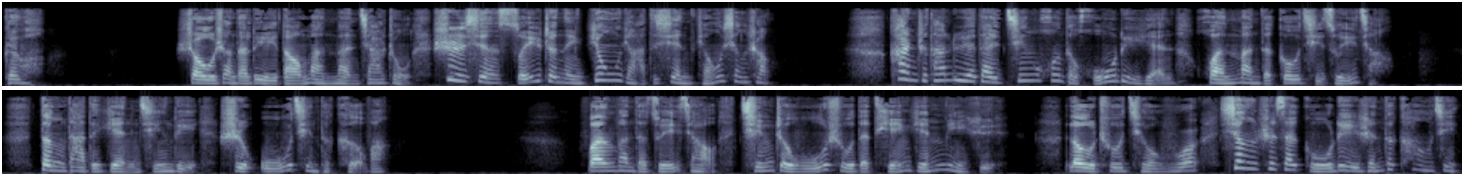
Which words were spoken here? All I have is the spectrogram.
给我，手上的力道慢慢加重，视线随着那优雅的线条向上，看着他略带惊慌的狐狸眼，缓慢的勾起嘴角，瞪大的眼睛里是无尽的渴望。弯弯的嘴角噙着无数的甜言蜜语。露出酒窝，像是在鼓励人的靠近。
